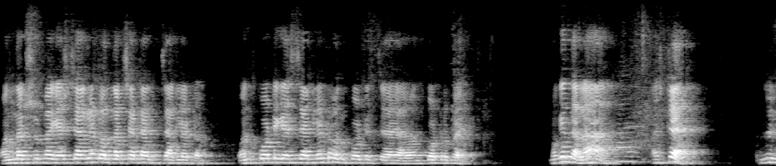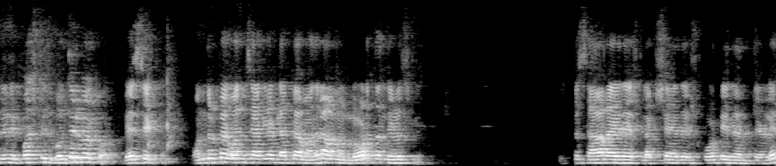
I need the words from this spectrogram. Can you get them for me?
ಒಂದ್ ಲಕ್ಷ ರೂಪಾಯಿಗೆ ಎಷ್ಟು ಚಾಕ್ಲೇಟ್ ಒಂದು ಲಕ್ಷ ಚಾಕ್ಲೇಟ್ ಒಂದ್ ಕೋಟಿಗೆ ಎಷ್ಟು ಚಾಕ್ಲೇಟ್ ಒಂದು ಕೋಟಿ ಒಂದ್ ಕೋಟಿ ರೂಪಾಯಿ. ಮುಗಿತಲ್ಲ? ಅಷ್ಟೇ. ಅಂದ್ರೆ ನಿನಗೆ ಫಸ್ಟ್ ಇದು ಗೊತ್ತಿರ್ಬೇಕು ಬೇಸಿಕ್ ಒಂದ್ ರೂಪಾಯಿ ಒಂದ್ ಚಾಕ್ಲೇಟ್ ಲೆಕ್ಕ ಬಂದ್ರೆ ಅವನು ಲೋಡ್ ತಂದು ಇಳಿಸ್ಲಿ. ಇಷ್ಟು ಸಾವಿರ ಇದೆ, ಇಷ್ಟು ಲಕ್ಷ ಇದೆ ಎಷ್ಟು ಕೋಟಿ ಇದೆ ಅಂತ ಹೇಳಿ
